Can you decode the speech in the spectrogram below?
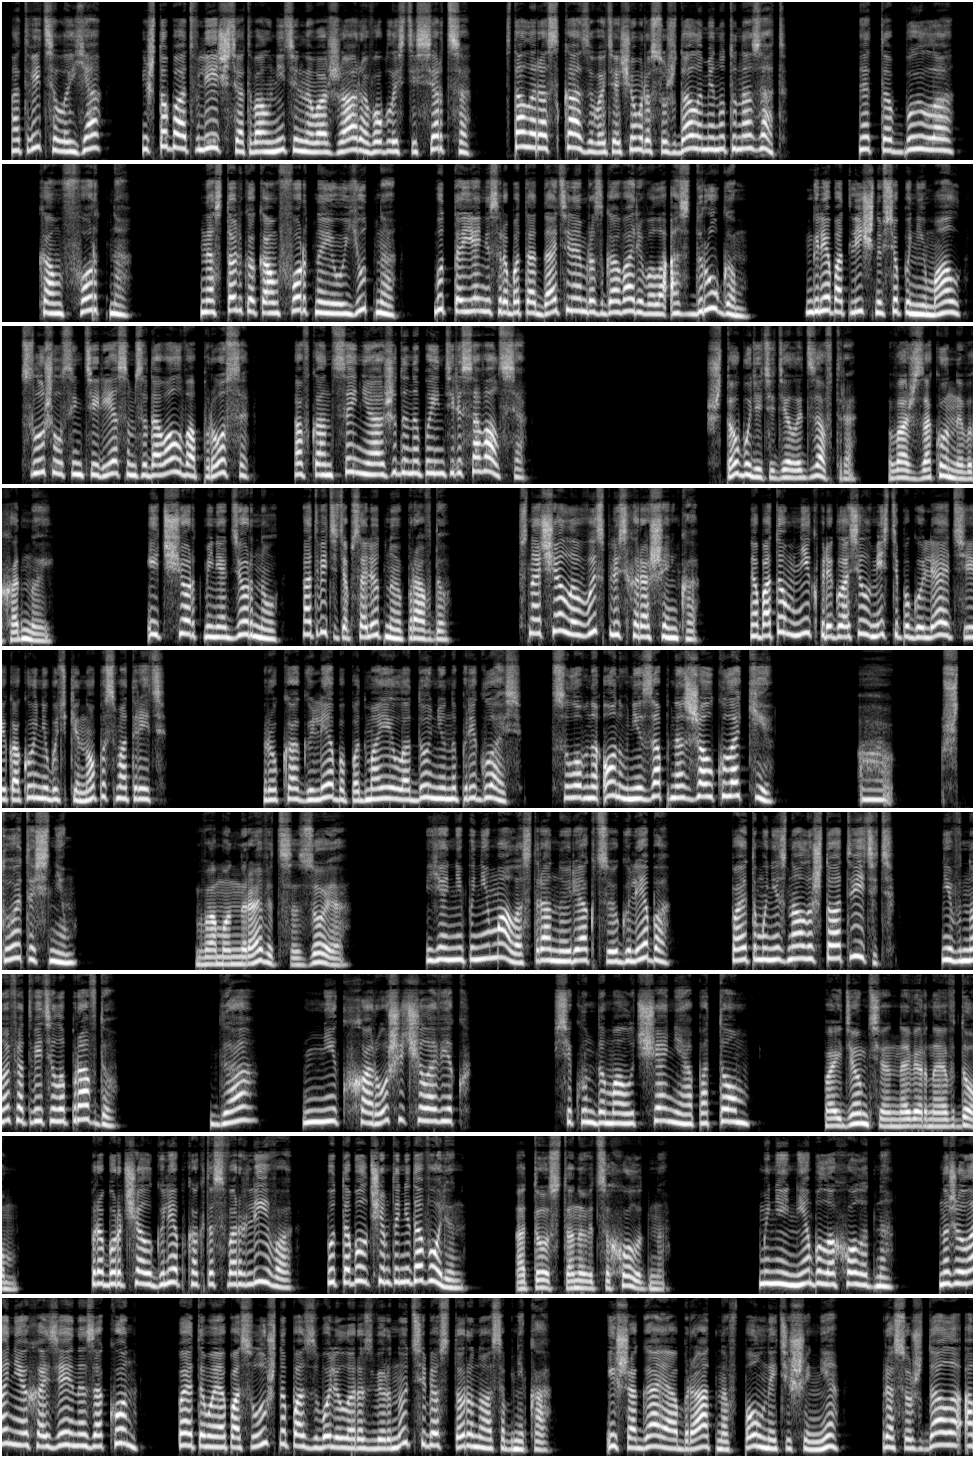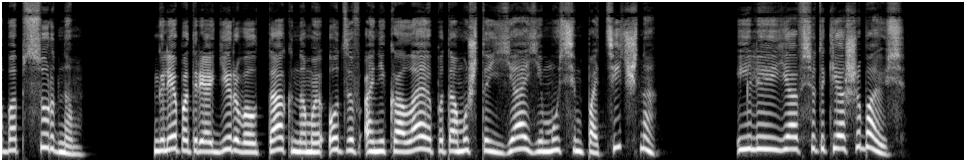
ответила я, и чтобы отвлечься от волнительного жара в области сердца, стала рассказывать, о чем рассуждала минуту назад. Это было комфортно. Настолько комфортно и уютно, будто я не с работодателем разговаривала, а с другом. Глеб отлично все понимал, слушал с интересом, задавал вопросы, а в конце неожиданно поинтересовался. «Что будете делать завтра, ваш законный выходной?» И черт меня дернул ответить абсолютную правду. Сначала высплюсь хорошенько, а потом Ник пригласил вместе погулять и какое-нибудь кино посмотреть. Рука Глеба под моей ладонью напряглась, словно он внезапно сжал кулаки. «А что это с ним?» «Вам он нравится, Зоя?» Я не понимала странную реакцию Глеба, поэтому не знала, что ответить, и вновь ответила правду. «Да, Ник хороший человек». Секунда молчания, а потом... Пойдемте, наверное, в дом». Пробурчал Глеб как-то сварливо, будто был чем-то недоволен. «А то становится холодно». Мне не было холодно, но желание хозяина — закон, поэтому я послушно позволила развернуть себя в сторону особняка и, шагая обратно в полной тишине, рассуждала об абсурдном. Глеб отреагировал так на мой отзыв о Николае, потому что я ему симпатична? Или я все таки ошибаюсь?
